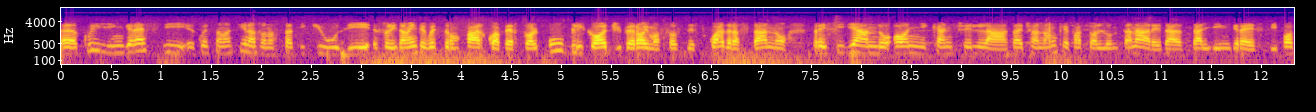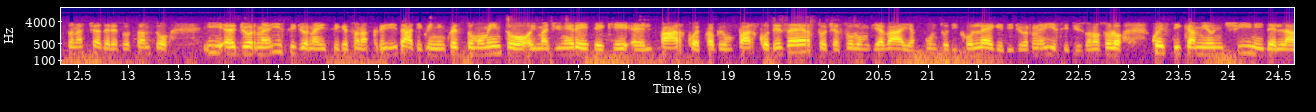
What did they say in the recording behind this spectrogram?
Eh, qui gli ingressi questa mattina sono stati chiusi, solitamente questo è un parco aperto al pubblico, oggi però i Mossos de Squadra stanno presidiando ogni cancellata e ci hanno anche fatto allontanare da, dagli ingressi, possono accedere soltanto i eh, giornalisti, i giornalisti che sono accreditati, quindi in questo momento immaginerete che eh, il parco è proprio un parco deserto, c'è solo un via vai appunto di colleghi, di giornalisti, ci sono solo questi camioncini della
